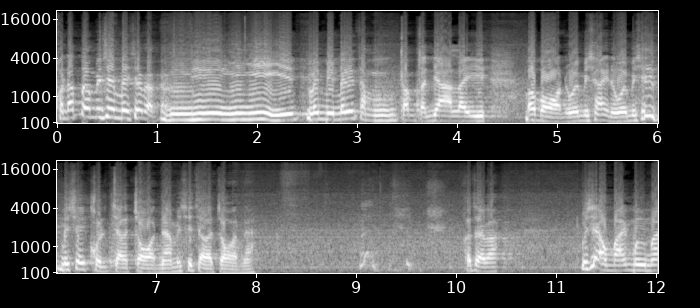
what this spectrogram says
คอนดักเตอร์ไม่ใช่ไม่ใช่แบบยียียีอย่างนี้ไม่มีไม่ได้ทำทำสัญญาอะไรบ้าบอนะเว้ยไม่ใช่นะเว้ยไม่ใช่ไม่ใช่คนจราจรนะ ไม่ใช่จราจรนะ เข้าใจปะไม่ใช่เอาไม้มือไม้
